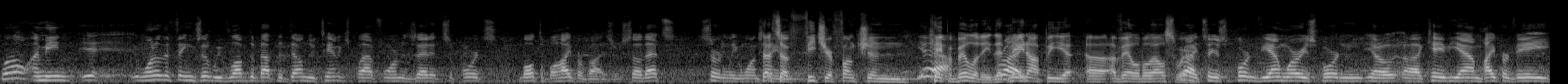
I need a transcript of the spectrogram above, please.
Well, I mean, it, one of the things that we've loved about the Dell Nutanix platform is that it supports multiple hypervisors. So that's certainly one so thing. That's a feature function yeah, capability that right. may not be uh, available elsewhere. Right, so you're supporting VMware, you're supporting you know, uh, KVM, Hyper-V,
